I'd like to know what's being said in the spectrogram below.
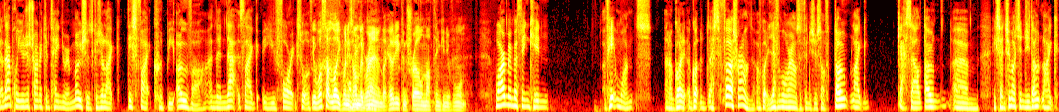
at that point you're just trying to contain your emotions because you're like this fight could be over and then that's like a euphoric sort of Yeah, what's that like when he's on the go- ground? Like, how do you control not thinking you've won? Well, I remember thinking, I've hit him once, and I've got it. I've got the, that's the first round. I've got eleven more rounds to finish this off. Don't like gas out. Don't um, expend too much energy. Don't like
